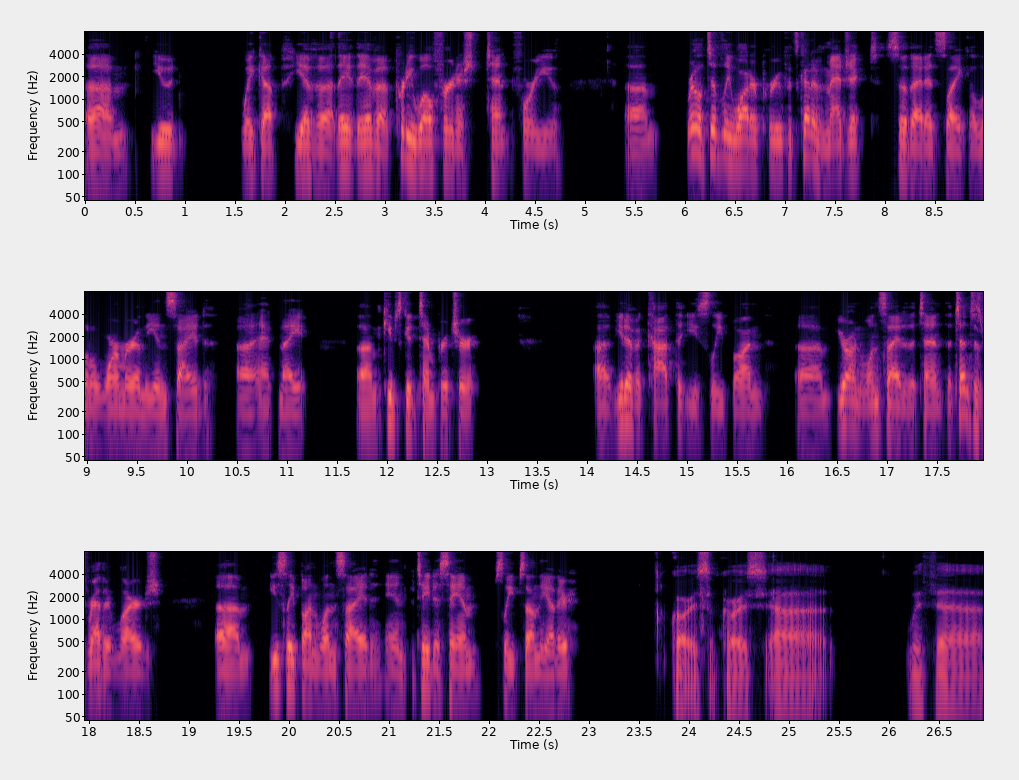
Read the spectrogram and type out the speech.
Um you would wake up you have a they, they have a pretty well furnished tent for you. Um relatively waterproof. It's kind of magicked so that it's like a little warmer on the inside uh, at night. Um, keeps good temperature. Uh, you'd have a cot that you sleep on. Um, you're on one side of the tent. The tent is rather large. Um, you sleep on one side, and Potato Sam sleeps on the other. Of course, of course. Uh, with uh,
